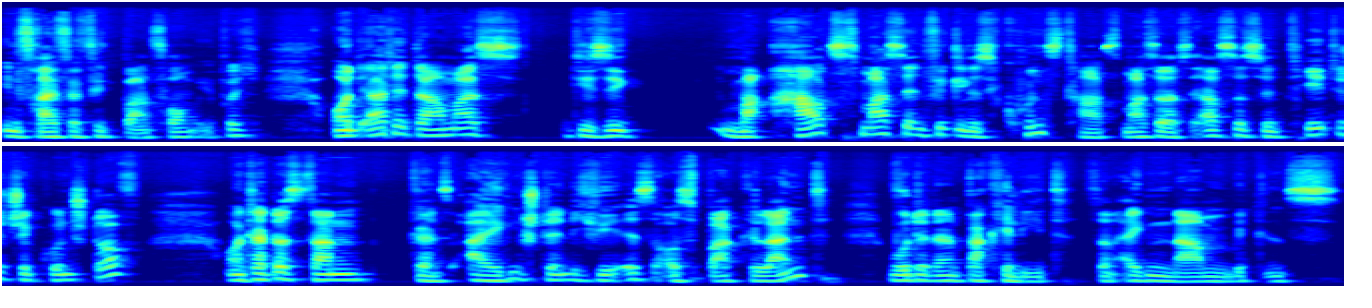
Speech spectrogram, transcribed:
in frei verfügbaren Form übrig. Und er hatte damals diese Ma- Harzmasse entwickelt, diese Kunstharzmasse, das erste synthetische Kunststoff und hat das dann ganz eigenständig, wie es aus Bakeland, wurde dann Bakelit, seinen eigenen Namen mit ins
